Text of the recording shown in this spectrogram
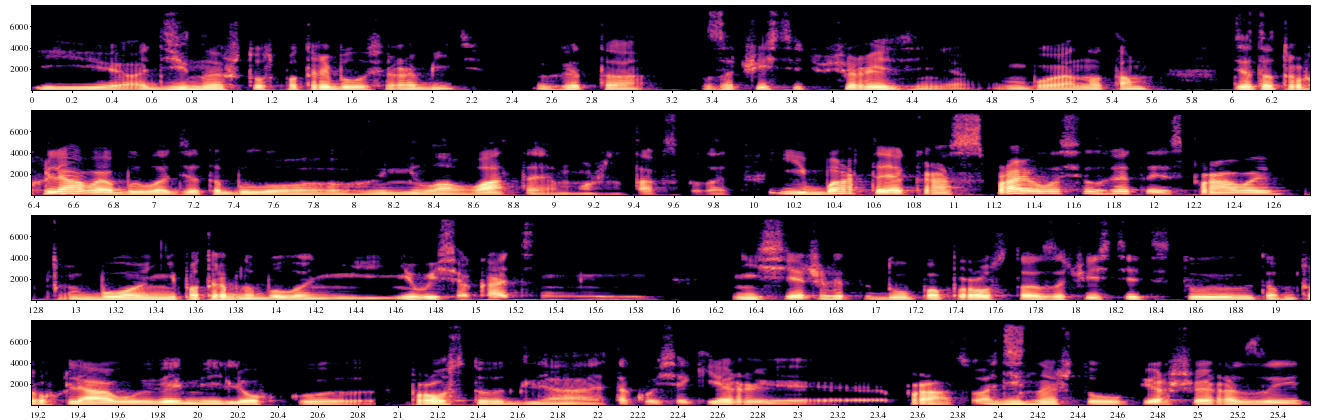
І адзінае што спатрэбілася рабіць гэта зачысціць усярэдзіне бо оно там где-то трухлявое было где-то было гнілаватае можна так сказаць і барта якраз справілася з гэтай справай бо не патрэбна было не не высякаць не сеч гэты дупа просто зачысціць тую там трухлявую вельмі лёгкую простую для такой сякеры працу. Адзінае што ў першыя разы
